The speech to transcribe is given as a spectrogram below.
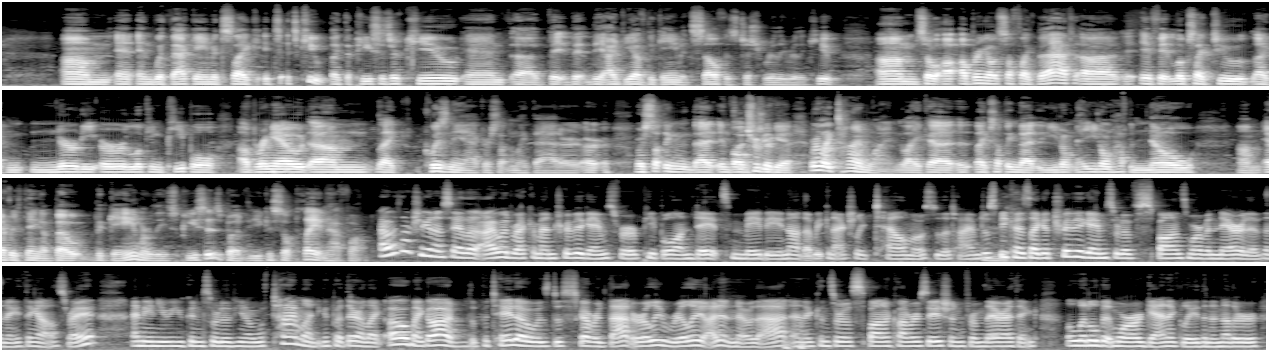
um, and, and with that game, it's like it's it's cute. Like the pieces are cute, and uh, the, the the idea of the game itself is just really really cute. Um, so I'll, bring out stuff like that. Uh, if it looks like two like nerdier looking people, I'll bring out um, like Quizniak or something like that, or, or, or something that involves trivia. trivia, or like timeline, like uh, like something that you don't you don't have to know um, everything about the game or these pieces, but you can still play it and have fun. I was actually gonna say that I would recommend trivia games for people on dates. Maybe not that we can actually tell most of the time, just because like a trivia game sort of spawns more of a narrative than anything else, right? I mean, you you can sort of you know with timeline you can put there like, oh my god, the potato was discovered that early, really? I didn't know that, and it can sort of spawn a conversation from there. I think a little bit more organically than another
